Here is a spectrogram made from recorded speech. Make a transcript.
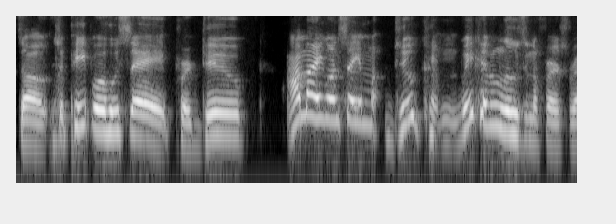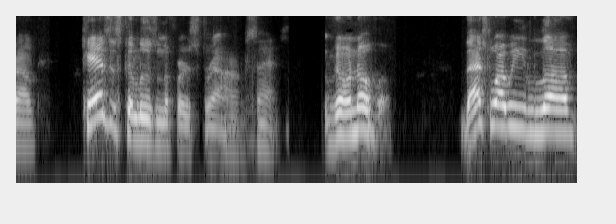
So to people who say Purdue, I'm not even going to say Duke. Can, we could lose in the first round. Kansas could lose in the first round. 100%. Villanova. That's why we love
